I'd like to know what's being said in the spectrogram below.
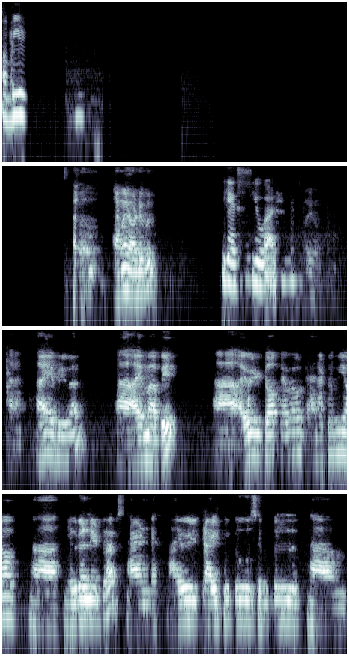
Abir. Hello, am I audible? Yes, you are. Uh, hi everyone, uh, I am Abir. Uh, I will talk about anatomy of uh, neural networks and I will try to do simple um,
